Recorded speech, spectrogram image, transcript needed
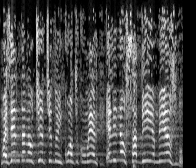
mas ele ainda não tinha tido um encontro com ele, ele não sabia mesmo.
